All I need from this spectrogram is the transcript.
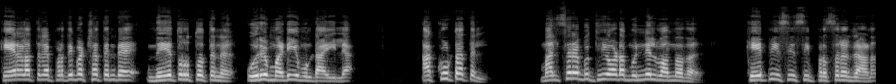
കേരളത്തിലെ പ്രതിപക്ഷത്തിന്റെ നേതൃത്വത്തിന് ഒരു മടിയും ഉണ്ടായില്ല അക്കൂട്ടത്തിൽ മത്സരബുദ്ധിയോടെ മുന്നിൽ വന്നത് കെ പി സി സി പ്രസിഡന്റാണ്.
